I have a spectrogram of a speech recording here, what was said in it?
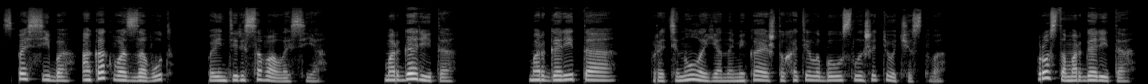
«Спасибо. А как вас зовут?» – поинтересовалась я. «Маргарита». «Маргарита...» – протянула я, намекая, что хотела бы услышать отчество. «Просто Маргарита».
